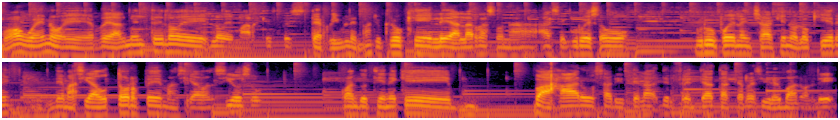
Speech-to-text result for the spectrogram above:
bueno, eh, realmente lo de, lo de Márquez, pues terrible, ¿no? Yo creo que le da la razón a, ese grueso grupo de la hinchada que no lo quiere, demasiado torpe, demasiado ansioso, cuando tiene que bajar o salir del frente de ataque a recibir el balón, le,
